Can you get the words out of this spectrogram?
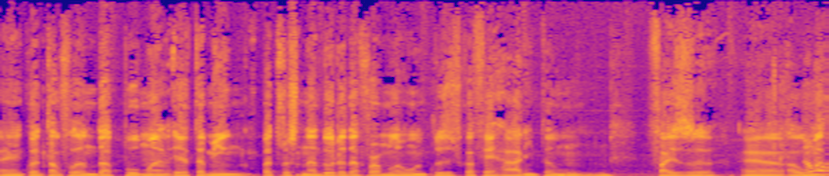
eh, enquanto estava falando da Puma, é também patrocinadora da Fórmula 1, inclusive com a Ferrari, então faz eh, eh, o não, material.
